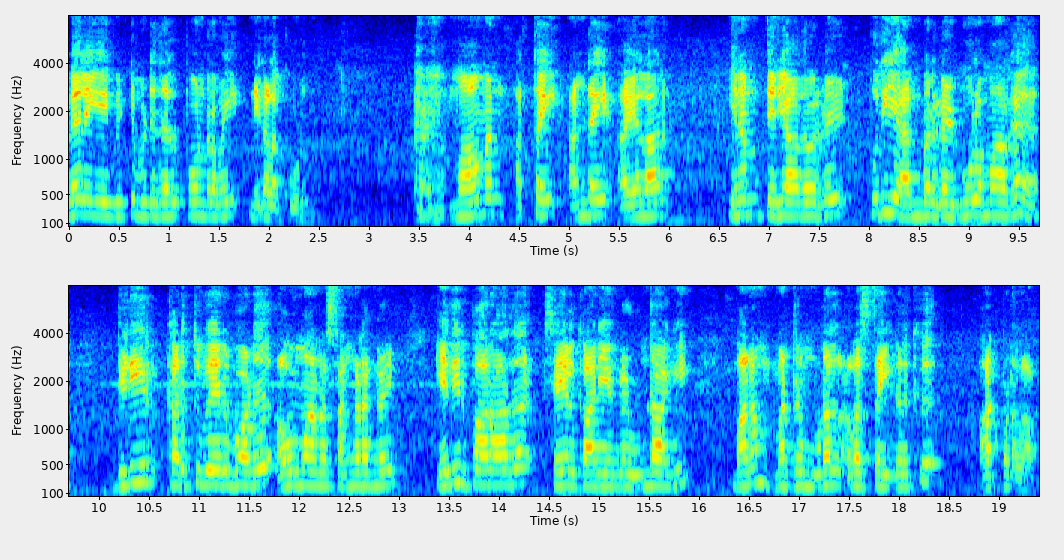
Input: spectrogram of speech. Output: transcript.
வேலையை விட்டுவிடுதல் போன்றவை நிகழக்கூடும். மாமன் அத்தை அண்டை அயலார் இனம் தெரியாதவர்கள் புதிய அன்பர்கள் மூலமாக திடீர் கருத்து வேறுபாடு அவமான சங்கடங்கள் எதிர்பாராத செயல் காரியங்கள் உண்டாகி மனம் மற்றும் உடல் அவஸ்தைகளுக்கு ஆட்படலாம்.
